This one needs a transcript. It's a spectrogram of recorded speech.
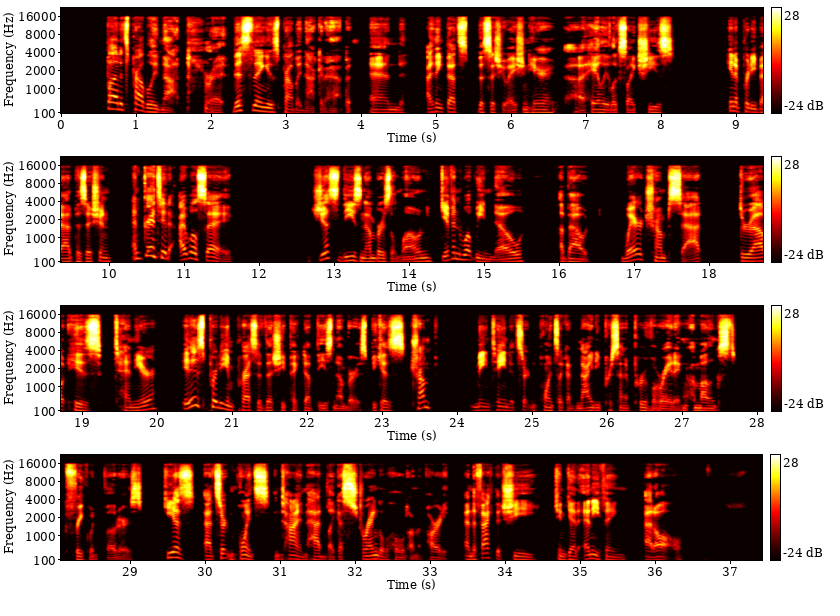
but it's probably not, right? This thing is probably not going to happen. And I think that's the situation here. Uh, Haley looks like she's in a pretty bad position. And granted, I will say, just these numbers alone, given what we know about where Trump sat throughout his tenure, it is pretty impressive that she picked up these numbers because Trump maintained at certain points like a 90% approval rating amongst frequent voters. He has, at certain points in time, had like a stranglehold on the party. And the fact that she can get anything at all,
